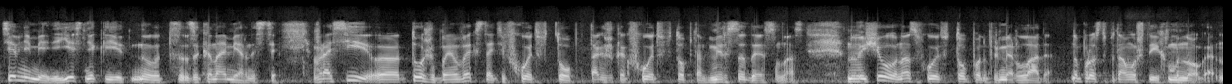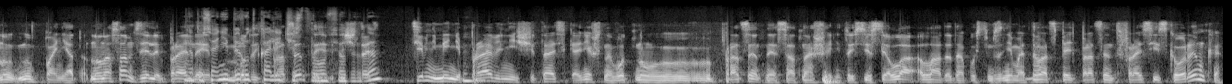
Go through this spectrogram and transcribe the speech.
тем не менее, есть некие ну, вот, закономерности. В России э, тоже BMW, кстати, входит в топ, так же, как входит в топ там Mercedes у нас. Но еще у нас входит в топ, например, Lada. Ну, просто потому, что их много. Ну, ну понятно. Но на самом деле, правильно... Ну, то есть они берут количество, Федор, считать, да? Тем не менее, правильнее считать, конечно, вот, ну, процентное соотношение. То есть, если «Лада», допустим, занимает 25% российского рынка,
